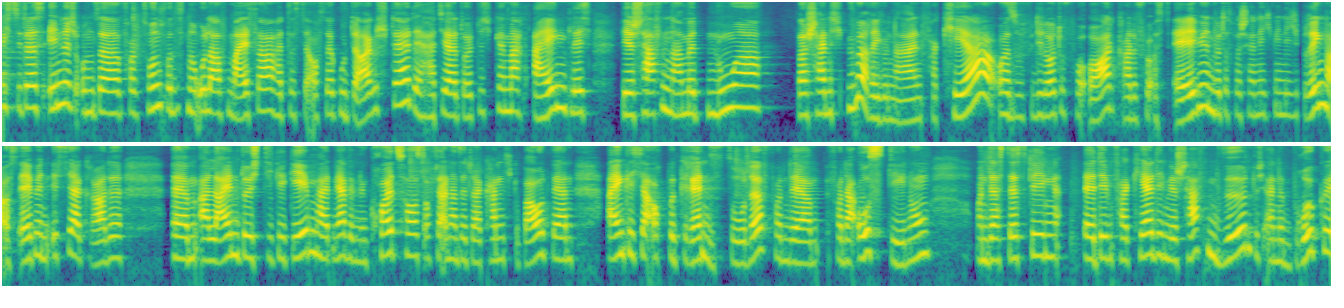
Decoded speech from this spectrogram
ich sehe das ähnlich. Unser Fraktionsvorsitzender Olaf Meisser hat das ja auch sehr gut dargestellt. Er hat ja deutlich gemacht, eigentlich, wir schaffen damit nur wahrscheinlich überregionalen Verkehr. Also für die Leute vor Ort, gerade für Ostelbien, wird das wahrscheinlich wenig bringen, weil Ostelbien ist ja gerade ähm, allein durch die Gegebenheiten, ja, wir haben den Kreuzhaus auf der anderen Seite, da kann nicht gebaut werden, eigentlich ja auch begrenzt so, ne, von, der, von der Ausdehnung. und dass deswegen äh, dem Verkehr, den wir schaffen würden, durch eine Brücke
